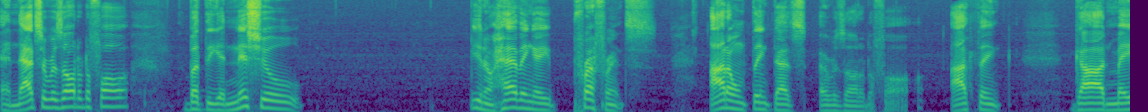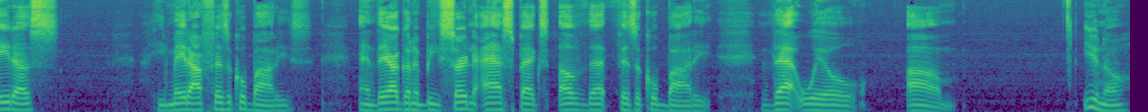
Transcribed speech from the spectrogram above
and that's a result of the fall. But the initial you know having a preference i don't think that's a result of the fall. I think god made us he made our physical bodies and there are going to be certain aspects of that physical body that will um you know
